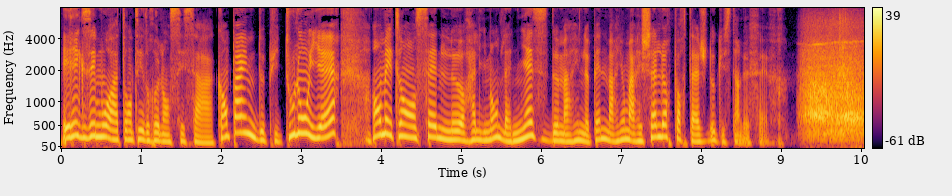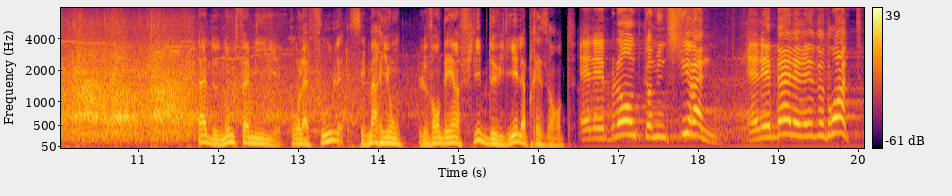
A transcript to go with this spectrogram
Éric Zemmour a tenté de relancer sa campagne depuis Toulon hier en mettant en scène le ralliement de la nièce de Marine Le Pen, Marion Maréchal, le reportage d'Augustin Lefebvre. Pas de nom de famille. Pour la foule, c'est Marion. Le Vendéen Philippe de Villiers la présente. Elle est blonde comme une sirène. Elle est belle, elle est de droite.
